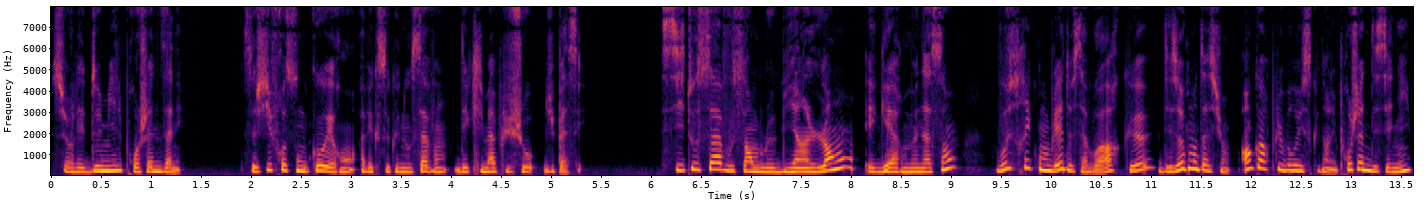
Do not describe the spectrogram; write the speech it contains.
sur les 2000 prochaines années. Ces chiffres sont cohérents avec ce que nous savons des climats plus chauds du passé. Si tout ça vous semble bien lent et guère menaçant, vous serez comblé de savoir que des augmentations encore plus brusques dans les prochaines décennies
